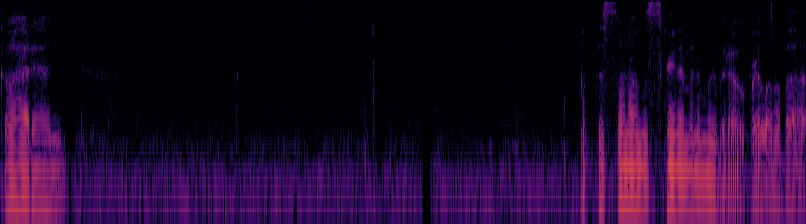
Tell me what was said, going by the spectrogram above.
Go ahead and put this one on the screen. I'm going to move it over a little bit.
